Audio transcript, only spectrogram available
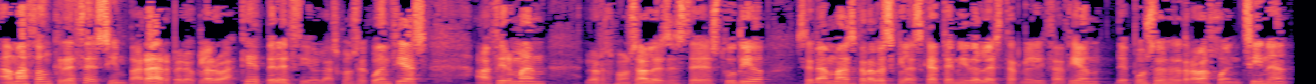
Amazon crece sin parar, pero claro, ¿a qué precio? Las consecuencias, afirman los responsables de este estudio, serán más graves que las que ha tenido la externalización de puestos de trabajo en China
